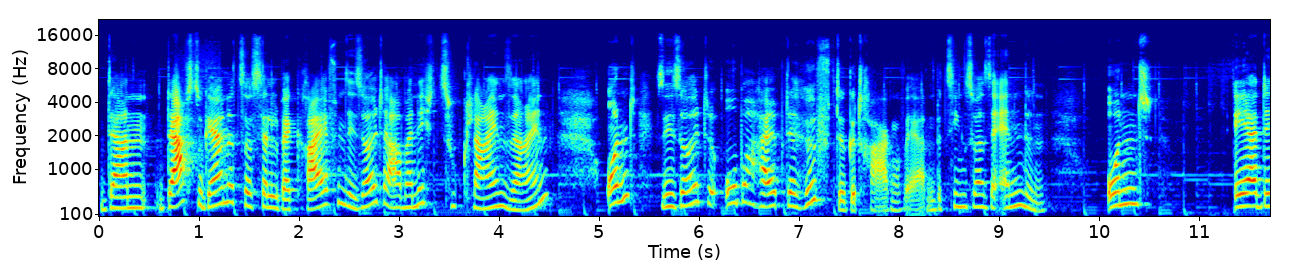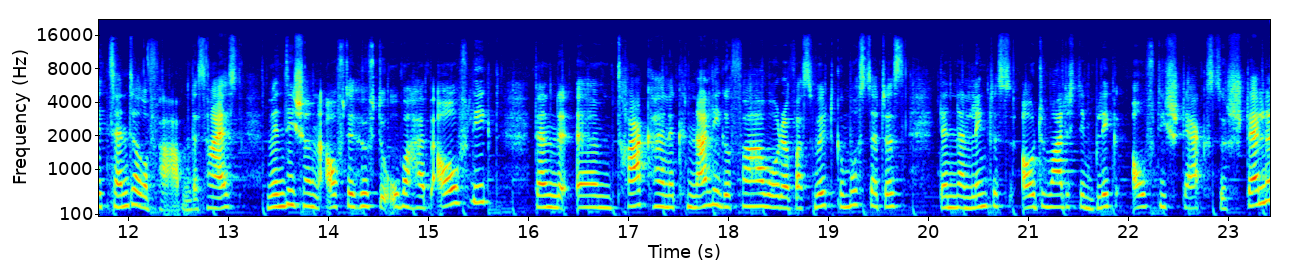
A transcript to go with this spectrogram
dann darfst du gerne zur Saddleback greifen. Sie sollte aber nicht zu klein sein und sie sollte oberhalb der Hüfte getragen werden, beziehungsweise enden. Und eher dezentere Farben. Das heißt, wenn sie schon auf der Hüfte oberhalb aufliegt, dann ähm, trag keine knallige Farbe oder was wild gemustertes, denn dann lenkt es automatisch den Blick auf die stärkste Stelle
